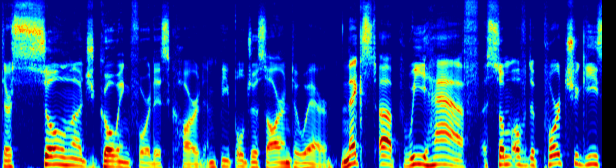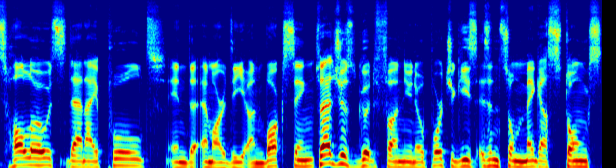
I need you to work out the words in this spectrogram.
There's so much going for this card, and people just aren't aware. Next up, we have some of the Portuguese hollows that I pulled in the MRD unboxing. So that's just good fun, you know, Portuguese isn't some mega stonks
